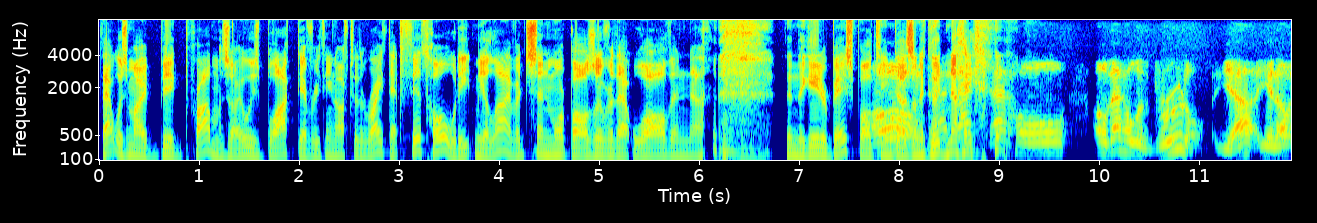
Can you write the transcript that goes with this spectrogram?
that was my big problem. Is I always blocked everything off to the right. That fifth hole would eat me alive. I'd send more balls over that wall than uh, than the Gator baseball team does on a good Oh, that, night. That, that whole oh that hole is brutal. Yeah, you know,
